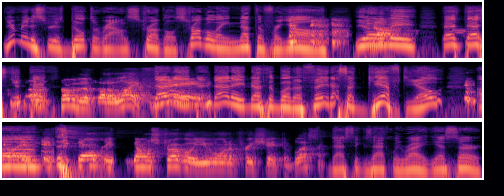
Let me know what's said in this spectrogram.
your ministry is built around struggle. Struggle ain't nothing for y'all. You know what I No. mean? That's that's that, Struggle is a part of life. that ain't Right. that ain't nothing but a thing. That's a gift, yo. Um, if, if you don't if you don't struggle, you won't appreciate the blessing. That's exactly right. Yes, sir.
